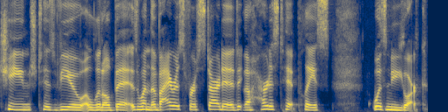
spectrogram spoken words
changed his view a little bit is when the virus first started, the hardest hit place was New York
